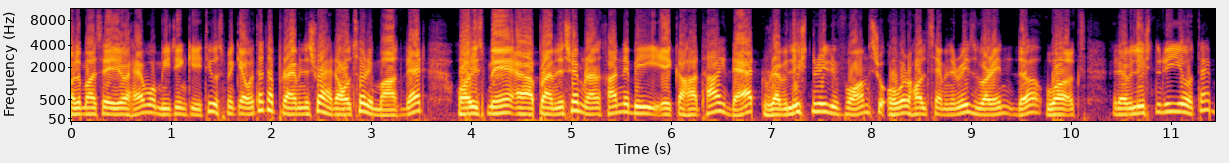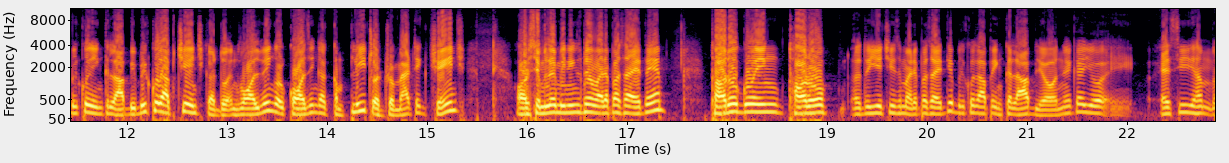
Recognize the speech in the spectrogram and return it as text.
علماء سے جو ہے وہ میٹنگ کی تھی، اس میں کیا ہوتا تھا prime minister had also remark that اور اس میں uh, پرائم منسٹر عمران خان نے بھی یہ کہا تھا that revolutionary reforms to overhaul seminaries were in the works revolutionary یہ ہوتا ہے، بالکل انقلابی، بالکل آپ چینج کر دو involving or causing a complete or dramatic change or similar meanings میں ہمارے پاس آئے تھے۔ تھورو گوئنگ تھورو تو یہ چیز ہمارے پاس آئی تھی، بالکل آپ انقلاب لے آؤں نے کہا جو ایسی ہم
